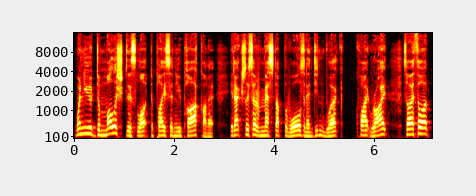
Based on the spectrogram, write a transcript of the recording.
when you demolished this lot to place a new park on it, it actually sort of messed up the walls and it didn't work quite right. So I thought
